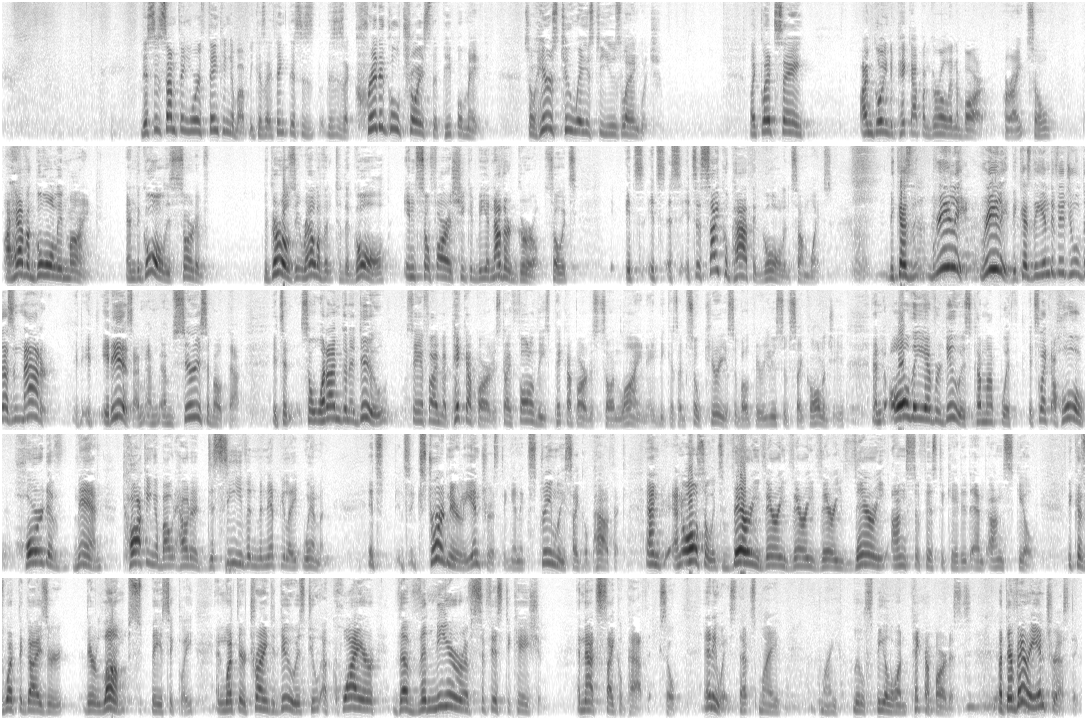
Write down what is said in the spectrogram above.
This is something worth thinking about because I think this is, this is a critical choice that people make. So here's two ways to use language. Like, let's say I'm going to pick up a girl in a bar, all right? So I have a goal in mind. And the goal is sort of, the girl is irrelevant to the goal insofar as she could be another girl. So it's, it's, it's, it's a psychopathic goal in some ways. Because, really, really, because the individual doesn't matter. It, it, it is. I'm, I'm, I'm serious about that. It's so what I'm going to do, say if I'm a pickup artist, I follow these pickup artists online, eh, because I'm so curious about their use of psychology. And all they ever do is come up with, it's like a whole horde of men talking about how to deceive and manipulate women. It's, it's extraordinarily interesting and extremely psychopathic. And, and also, it's very, very, very, very, very unsophisticated and unskilled. Because what the guys are they're lumps, basically, and what they're trying to do is to acquire the veneer of sophistication, and that's psychopathic. So, anyways, that's my, my little spiel on pickup artists. But they're very interesting.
